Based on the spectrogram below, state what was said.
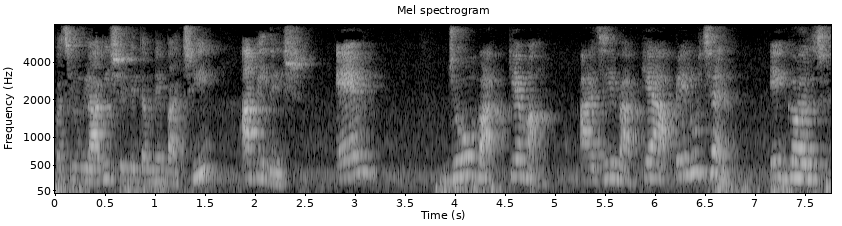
પછી હું લાવીશ એટલે તમને પાછી આપી દઈશ. એમ જો વાક્યમાં આ જે વાક્ય આપેલું છે ને, એ ઘર છે.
